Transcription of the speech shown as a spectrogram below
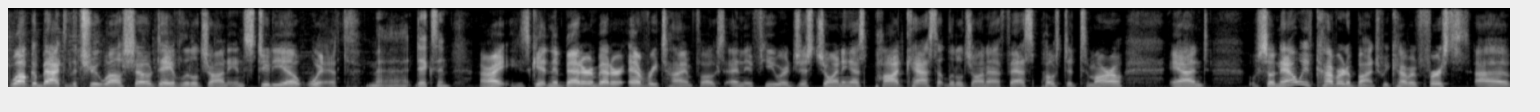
Welcome back to the True Wealth Show. Dave Littlejohn in studio with Matt Dixon. all right, he's getting it better and better every time, folks. And if you are just joining us, podcast at Littlejohn FS posted tomorrow, and so now we've covered a bunch. We covered first uh,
